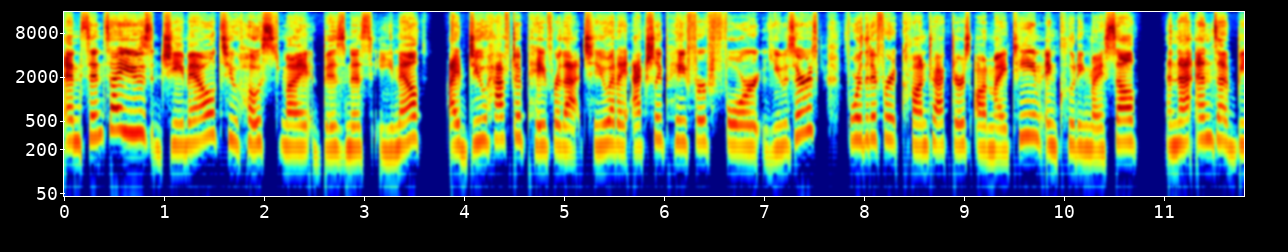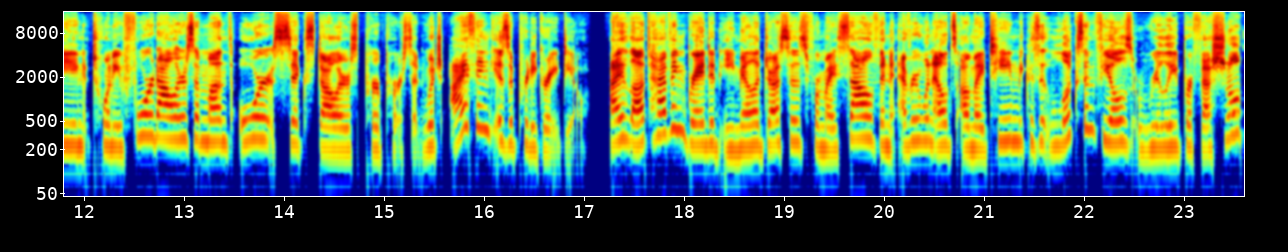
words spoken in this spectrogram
And since I use Gmail to host my business email, I do have to pay for that too. And I actually pay for four users for the different contractors on my team, including myself. And that ends up being $24 a month or $6 per person, which I think is a pretty great deal. I love having branded email addresses for myself and everyone else on my team because it looks and feels really professional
